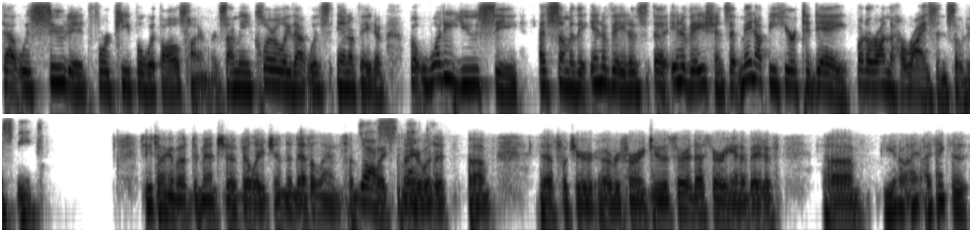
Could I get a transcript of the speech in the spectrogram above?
that was suited for people with Alzheimer's. I mean, clearly that was innovative. But what do you see as some of the innovative uh, innovations that may not be here today, but are on the horizon, so to speak? So you're talking about Dementia Village in the Netherlands. I'm yes, quite familiar with it. Um, that's what you're uh, referring to. It's very that's very innovative. Um, you know, I, I, think that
